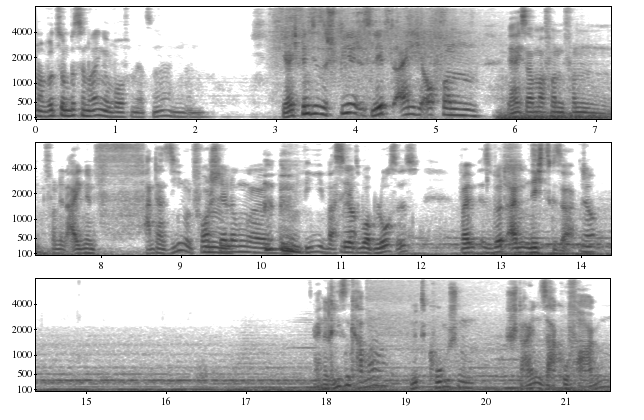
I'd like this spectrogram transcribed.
Man wird so ein bisschen reingeworfen jetzt, ne? Ja, ich finde dieses Spiel, es lebt eigentlich auch von, ja, ich sag mal, von, von, von den eigenen Fantasien und Vorstellungen, äh, wie, was hier Ja. jetzt überhaupt los ist. Weil es wird einem nichts gesagt. ja. Eine Riesenkammer mit komischen Steinsarkophagen.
